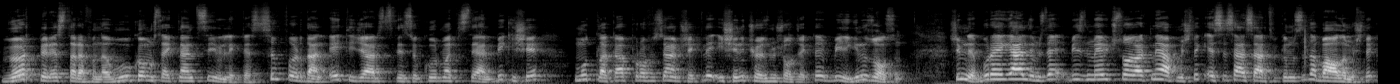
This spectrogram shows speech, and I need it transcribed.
WordPress tarafında WooCommerce eklentisiyle birlikte sıfırdan e-ticaret sitesi kurmak isteyen bir kişi mutlaka profesyonel bir şekilde işini çözmüş olacaktır. Bilginiz olsun. Şimdi buraya geldiğimizde biz mevcut olarak ne yapmıştık? SSL sertifikamızı da bağlamıştık.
